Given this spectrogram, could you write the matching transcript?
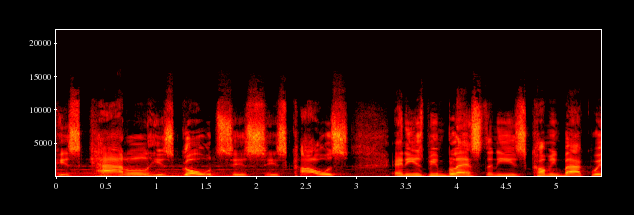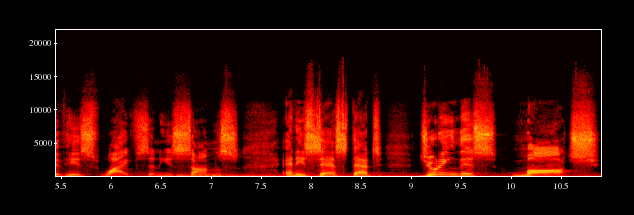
his cattle, his goats, his, his cows. And he's been blessed and he's coming back with his wives and his sons. And he says that during this march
